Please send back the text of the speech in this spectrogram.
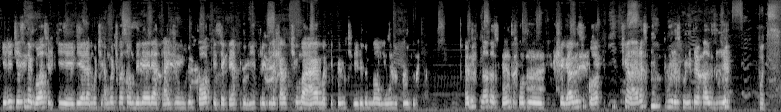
que ele tinha esse negócio de que ele era a motivação dele era ir atrás de um, de um cofre secreto do Hitler, que ele achava que tinha uma arma que permitiria ele dominar o mundo tudo. Aí no final das contas, quando chegava nesse cofre, o que tinha lá eram as pinturas que o Hitler fazia. Putz.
